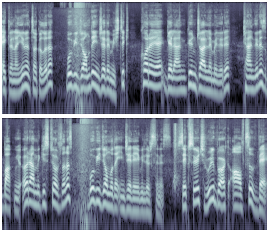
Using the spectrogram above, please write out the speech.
eklenen yeni takıları bu videomda incelemiştik. Kore'ye gelen güncellemeleri kendiniz bakmayı öğrenmek istiyorsanız bu videomu da inceleyebilirsiniz. 83 Rebirth 6 ve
